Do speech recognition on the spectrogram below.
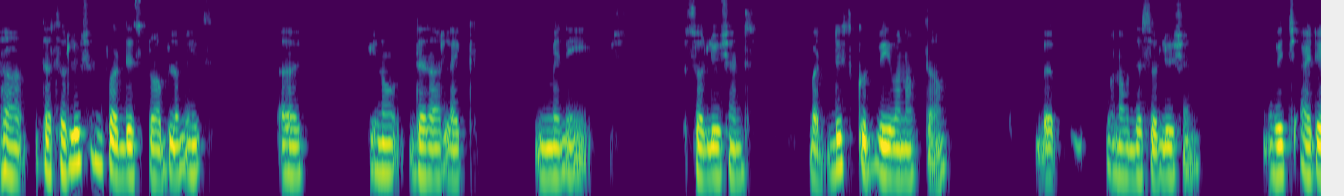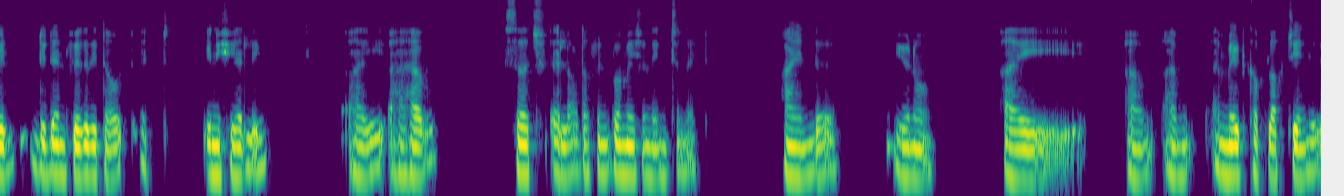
Uh, the solution for this problem is uh, you know there are like many solutions but this could be one of the one of the solution which i did didn't figure it out it initially. I i have searched a lot of information internet and uh, you know i um, I'm, i made couple of changes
